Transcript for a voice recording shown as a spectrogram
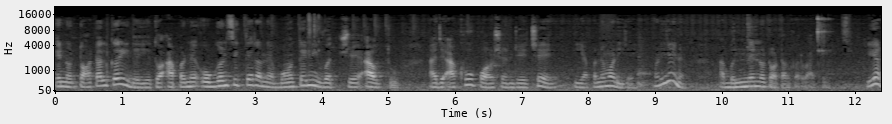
એનો ટોટલ કરી દઈએ તો આપણને ઓગણસિત્તેર અને બોતેરની વચ્ચે આવતું આજે આખું પોર્શન જે છે એ આપણને મળી જાય. મળી જાય ને? આ બંનેનો ટોટલ કરવાથી. ક્લિયર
